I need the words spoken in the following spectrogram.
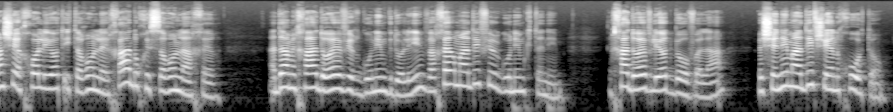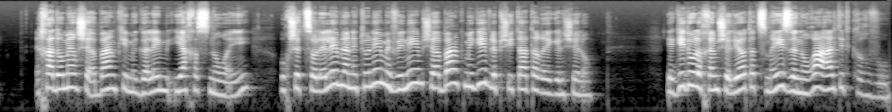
מה שיכול להיות יתרון לאחד הוא חיסרון לאחר. אדם אחד אוהב ארגונים גדולים ואחר מעדיף ארגונים קטנים. אחד אוהב להיות בהובלה ושני מעדיף שינחו אותו. אחד אומר שהבנקים מגלים יחס נוראי וכשצוללים לנתונים מבינים שהבנק מגיב לפשיטת הרגל שלו. יגידו לכם שלהיות עצמאי זה נורא אל תתקרבו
